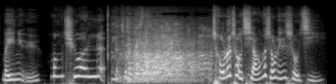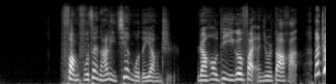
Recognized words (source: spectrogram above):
美女蒙圈了，瞅了瞅强子手里的手机，仿佛在哪里见过的样子，然后第一个反应就是大喊：“妈抓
